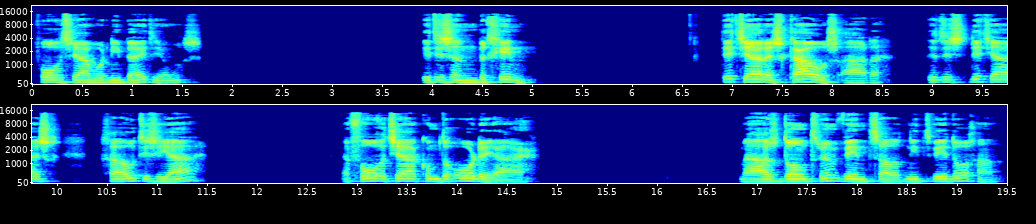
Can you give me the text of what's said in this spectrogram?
volgend jaar wordt niet beter, jongens. Dit is een begin. Dit jaar is chaos aarde. Dit, is, dit jaar is chaotische jaar. En volgend jaar komt de ordejaar. Maar als Donald Trump wint, zal het niet weer doorgaan.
